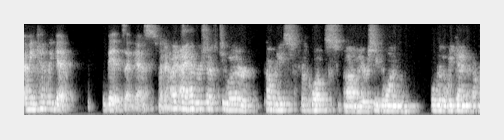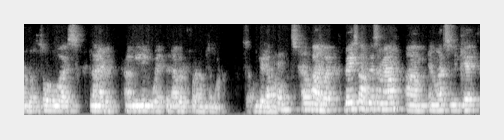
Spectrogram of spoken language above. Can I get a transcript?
I mean, can we get bids, I guess, is what I'm. I, I have reached out to two other companies for quotes, um, I received one over the weekend, I don't remember what the total was. And then I have a, a meeting with another firm tomorrow, so I'm getting more Okay. quotes. Uh, but based off this amount, um, unless we get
